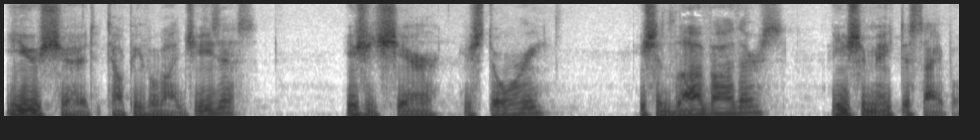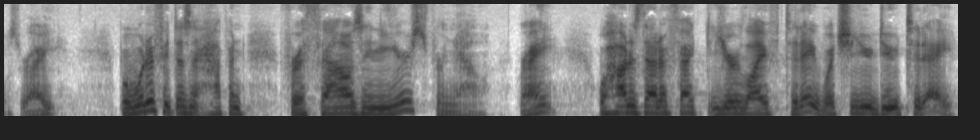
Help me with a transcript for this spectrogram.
you should tell people about Jesus. You should share your story. You should love others. And you should make disciples, right? But what if it doesn't happen for a thousand years from now, right? Well, how does that affect your life today? What should you do today?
